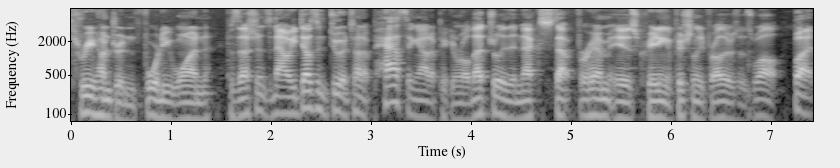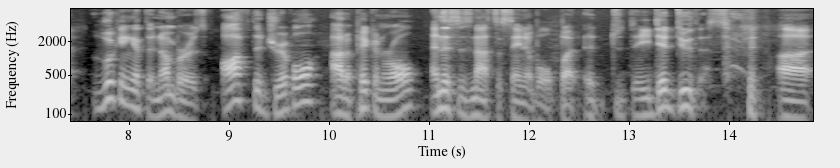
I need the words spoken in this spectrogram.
341 possessions. Now, he doesn't do a ton of passing out of pick and roll. That's really the next step for him is creating efficiently for others as well. But looking at the numbers off the dribble out of pick and roll, and this is not sustainable, but it, he did do this. uh,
